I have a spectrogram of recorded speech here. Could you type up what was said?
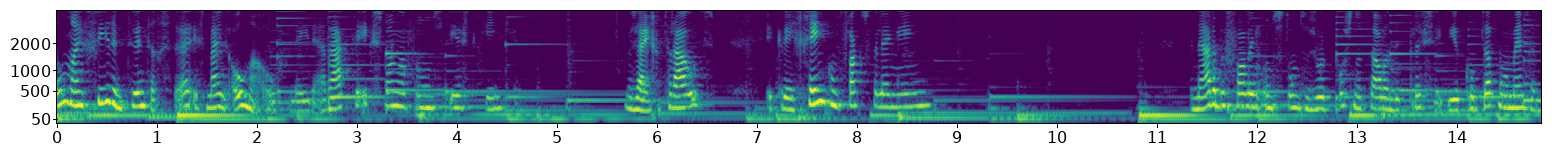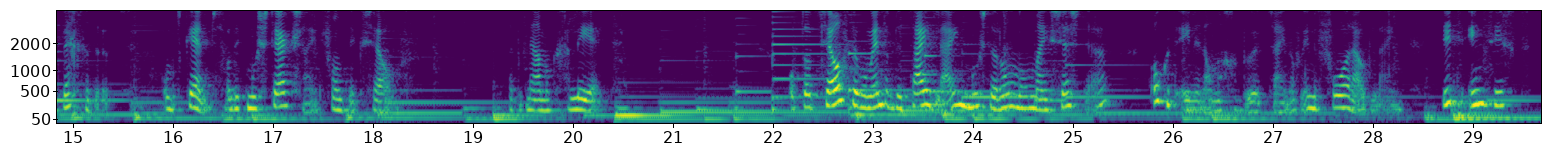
Rond mijn 24ste is mijn oma overleden en raakte ik zwanger van ons eerste kindje. We zijn getrouwd. Ik kreeg geen contractverlenging. En na de bevalling ontstond een soort postnatale depressie die ik op dat moment heb weggedrukt, ontkend, want ik moest sterk zijn, vond ik zelf. Dat heb ik namelijk geleerd. Op datzelfde moment op de tijdlijn moest er rondom mijn zesde ook het een en ander gebeurd zijn, of in de voorhoudlijn. Dit inzicht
